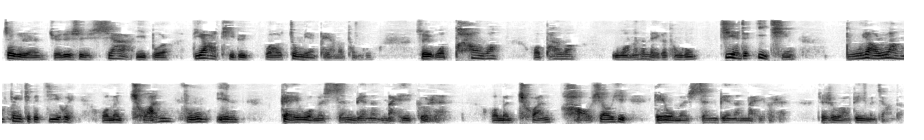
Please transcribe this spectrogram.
这个人绝对是下一波。第二梯队，我要重点培养的童工，所以我盼望，我盼望我们的每个童工，借着疫情，不要浪费这个机会，我们传福音给我们身边的每一个人，我们传好消息给我们身边的每一个人，这是我要对你们讲的。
